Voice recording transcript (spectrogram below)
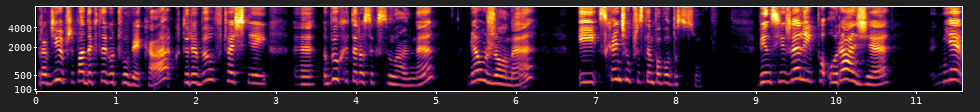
prawdziwy przypadek tego człowieka, który był wcześniej, no był heteroseksualny, miał żonę i z chęcią przystępował do stosunków. Więc jeżeli po urazie nie,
